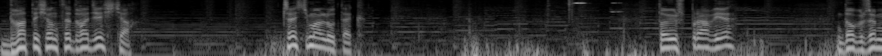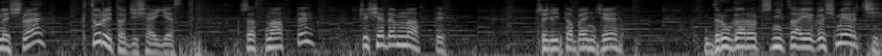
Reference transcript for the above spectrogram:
2020. Cześć malutek. To już prawie dobrze myślę? Który to dzisiaj jest? 16 czy 17? Czyli to będzie druga rocznica jego śmierci.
